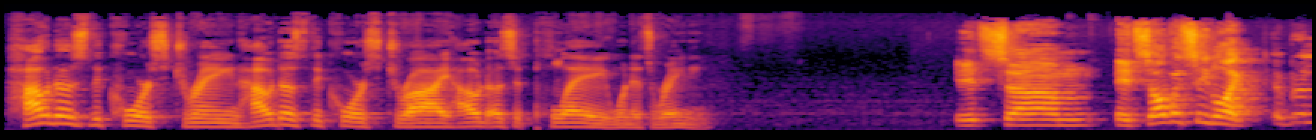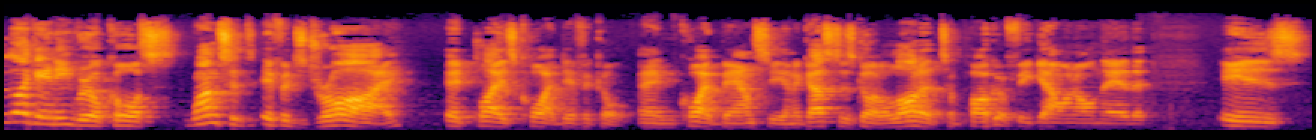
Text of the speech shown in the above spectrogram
How does the course drain? How does the course dry? How does it play when it's raining? It's um, it's obviously like like any real course. Once it, if it's dry, it plays quite difficult and quite bouncy. And Augusta's got a lot of topography going on there that is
